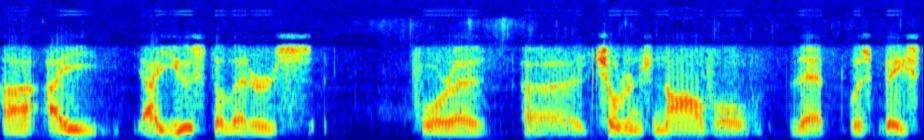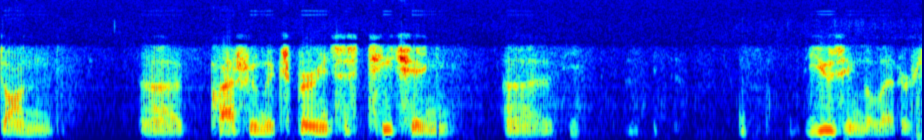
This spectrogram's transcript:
uh, I I used the letters for a, a children's novel that was based on uh, classroom experiences teaching uh, using the letters,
